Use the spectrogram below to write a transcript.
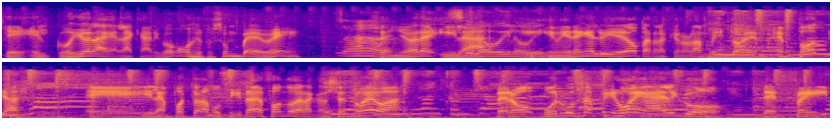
que el coño la, la cargó como si fuese un bebé. Ajá. Señores, y, Sí, la, lo vi, lo y- vi. y miren el video para los que no lo han visto en, en podcast eh, y le han puesto la musiquita de fondo de la canción nueva. Pero Burbu se fijó en algo de Fade.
